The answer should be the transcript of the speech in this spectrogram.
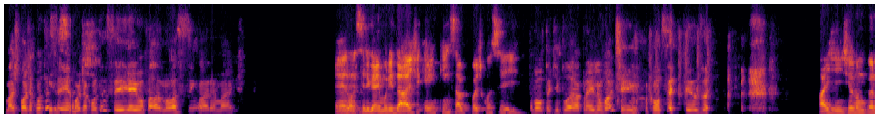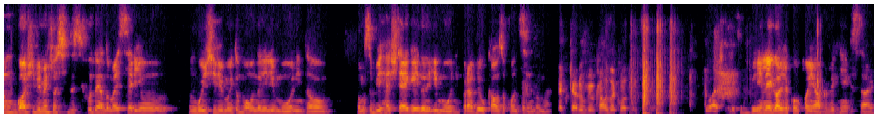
Mas pode acontecer, pode acontecer. E aí eu vou falar, nossa senhora, mas. É, né? Se ele ganhar imunidade, quem, quem sabe pode acontecer aí. Vou ter que implorar pra ele um votinho, com certeza. Ai, gente, eu não, eu não gosto de ver minhas torcidas se fudendo, mas seria um, um Good TV muito bom, Dani Limone, então vamos subir hashtag aí Dani Limone pra ver o caos acontecendo, né? eu quero ver o caos acontecendo. Eu acho que vai ser bem legal de acompanhar pra ver quem é que sai.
